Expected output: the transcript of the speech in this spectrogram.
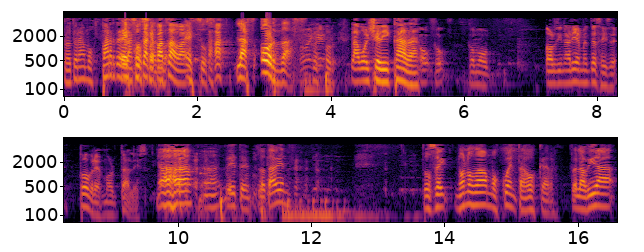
nosotros éramos parte de las cosas que pasaban. Esos, las hordas. ¿Cómo es que- Por la bolchevicada. como ordinariamente se dice, pobres mortales. Ajá, viste, lo está viendo. Entonces, no nos dábamos cuenta, Oscar. Entonces, la vida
